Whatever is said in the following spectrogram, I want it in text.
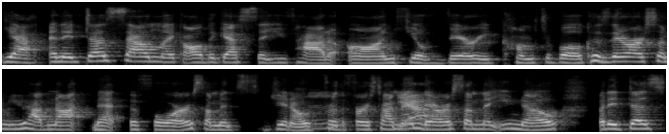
Yeah, and it does sound like all the guests that you've had on feel very comfortable because there are some you have not met before, some it's, you know, mm-hmm. for the first time, yeah. and there are some that you know, but it does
